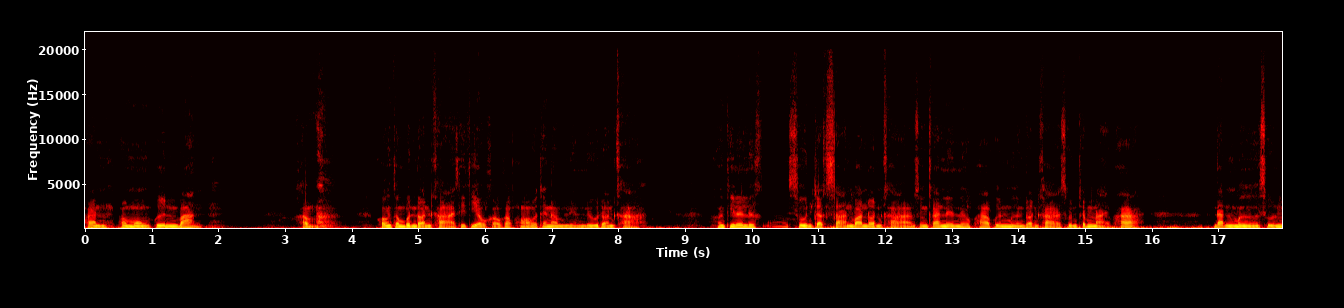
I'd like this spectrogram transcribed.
ภัณฑ์ประมงพื้นบ้านครับ ของตำบลดอนคาที่เที่ยวเขากับหอวัฒนธรรมเรียนรู้ดอนคาของที่ระลึกศูนย์จักสารบ้านดอนคาศูนย์การเรียนรู้ผ้าพื้นเมืองดอนคาศูนย์จำหน่ายผ้า ดันมือศูนย์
